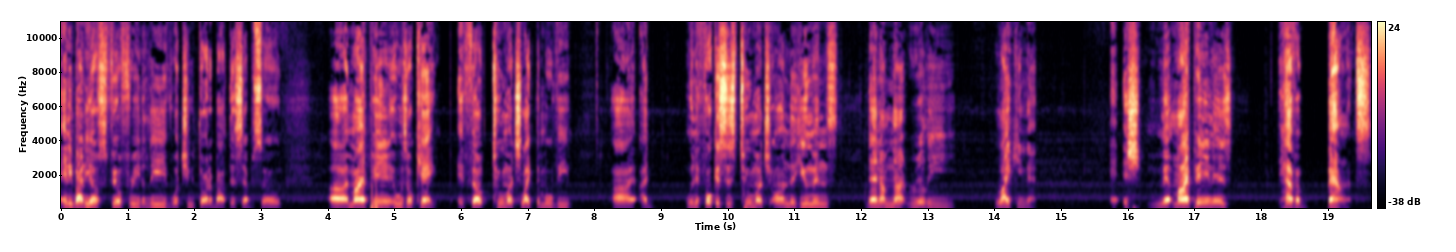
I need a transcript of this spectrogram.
anybody else, feel free to leave what you thought about this episode. Uh, in my opinion, it was okay. It felt too much like the movie. Uh, I when it focuses too much on the humans, then I'm not really liking that. It's, my opinion is have a balance,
